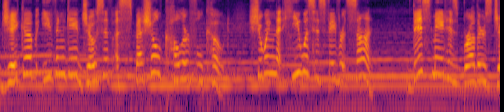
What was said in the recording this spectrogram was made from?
Jacob even gave Joseph a special colorful coat, showing that he was his favorite son. This made his brothers je-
